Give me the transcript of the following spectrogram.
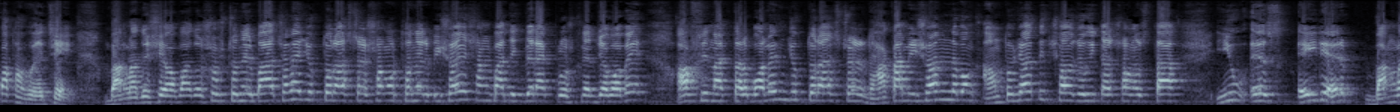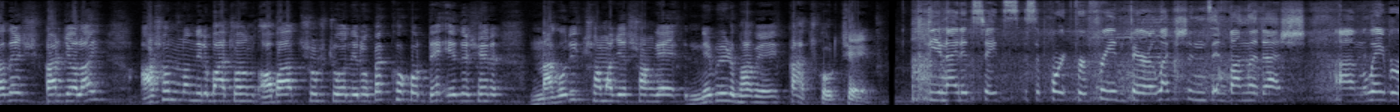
কথা হয়েছে। বাংলাদেশে অবাধ ও সুষ্ঠু নির্বাচনে যুক্তরাষ্ট্রের সমর্থনের বিষয়ে সাংবাদিকদের এক প্রশ্নের জবাবে আফরিন আক্তার বলেন, যুক্তরাষ্ট্রের ঢাকা মিশন এবং আন্তর্জাতিক সহযোগিতা সংস্থা ইউএস এইডের বাংলাদেশ কার্যালয় আসন্ন নির্বাচন অবাধ, সুষ্ঠু ও নিরপেক্ষ করতে এদেশের নাগরিক সমাজের সঙ্গে নিবিড়ভাবে কাজ করছে। the United States support for free and fair elections in Bangladesh, um, labor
